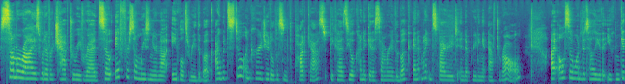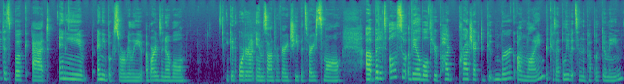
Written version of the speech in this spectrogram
summarize whatever chapter we've read. So, if for some reason you're not able to read the book, I would still encourage you to listen to the podcast because you'll kind of get a summary of the book and it might inspire you to end up reading it after all. I also wanted to tell you that you can get this book at any any bookstore really, a Barnes and Noble, you can order it on Amazon for very cheap. It's very small. Uh, but it's also available through Pro- Project Gutenberg online because I believe it's in the public domain.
